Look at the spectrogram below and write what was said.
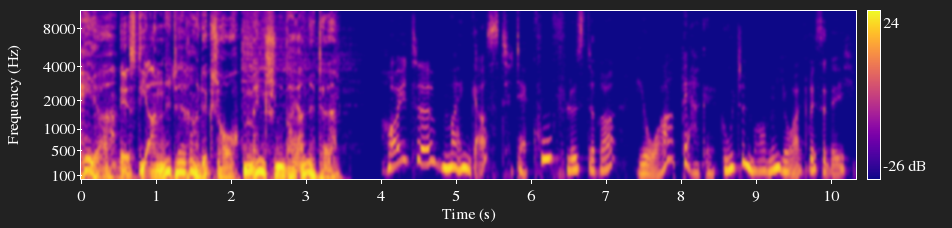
Hier ist die Annette Radig Show. Menschen bei Annette. Heute mein Gast, der Kuhflüsterer Joa Berge. Guten Morgen, Joa, grüße dich.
